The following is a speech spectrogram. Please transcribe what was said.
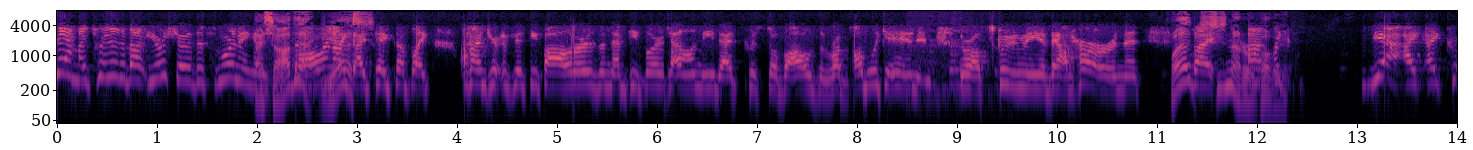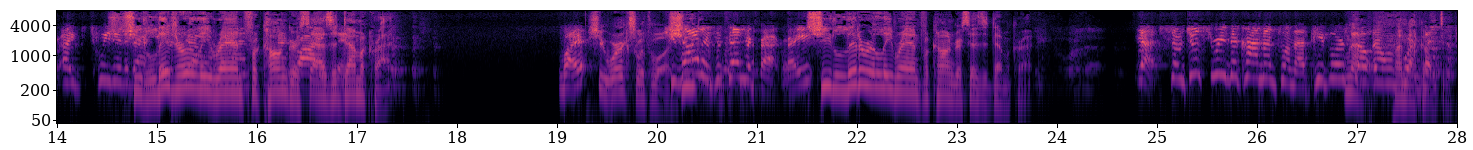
Sam, I tweeted about your show this morning. I saw that, saw, and I- I, picked up like 150 followers, and then people are telling me that Krystal Ball is a Republican, and they're all screaming about her. And then What? But, She's not a uh, Republican. like, yeah, I, I, I tweeted. she literally ran and- for Congress as a Democrat. What? She works with one. She ran as a Democrat, right? She literally ran for Congress as a Democrat. Yeah, so just read the comments on that. People are No, so I'm not going But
